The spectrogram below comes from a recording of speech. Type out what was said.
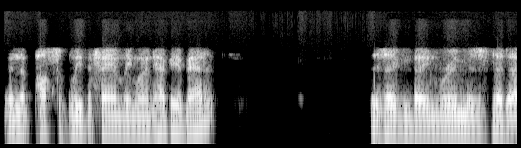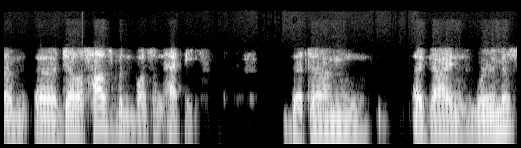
and that possibly the family weren't happy about it. There's even been rumours that um, a jealous husband wasn't happy. But um, again, rumours.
